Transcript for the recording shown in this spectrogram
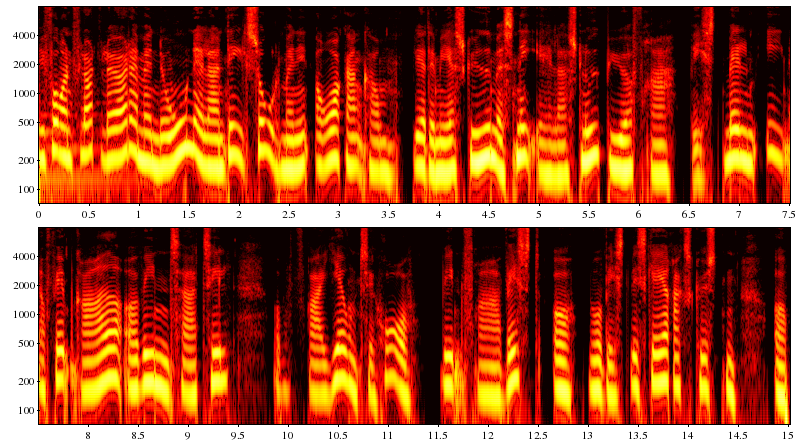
Vi får en flot lørdag med nogen eller en del sol, men en overgang kom, bliver det mere skyde med sne eller sludbyer fra vest. Mellem 1 og 5 grader, og vinden tager til og fra jævn til hård vind fra vest og nordvest ved Skagerakskysten op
